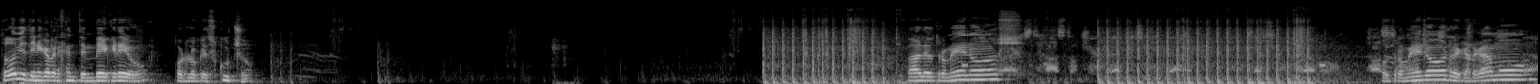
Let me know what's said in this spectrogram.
Todavía tiene que haber gente en B, creo, por lo que escucho. Vale, otro menos. Otro menos, recargamos.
